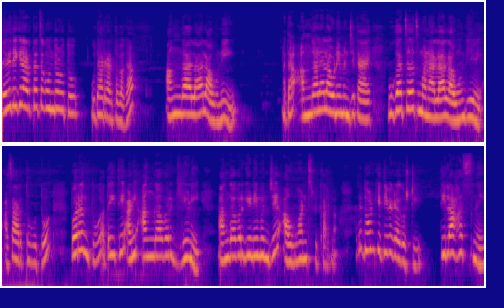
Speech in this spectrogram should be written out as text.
तरी देखील अर्थाचा गोंधळ होतो. उदाहरणार्थ बघा अंगाला लावणे. आता अंगाला लावणे म्हणजे काय? उगाच मनाला लावून घेणे असा अर्थ होतो. परंतु आता इथे आणि अंगावर घेणे. अंगावर घेणे म्हणजे आव्हान स्वीकारणं. आता दोन किती वेगळ्या गोष्टी? तिला हसणे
